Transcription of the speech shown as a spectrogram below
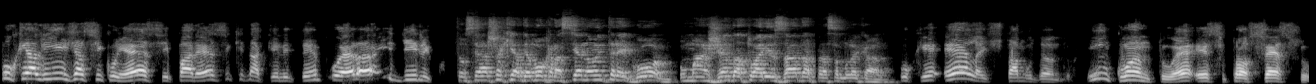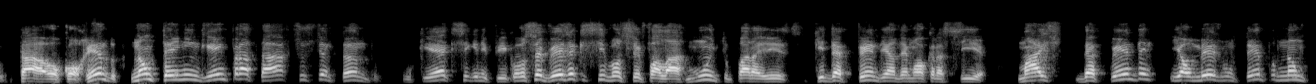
Porque ali já se conhece, parece que naquele tempo era idílico. Então você acha que a democracia não entregou uma agenda atualizada para essa molecada? Porque ela está mudando. Enquanto é, esse processo está ocorrendo, não tem ninguém para estar tá sustentando. O que é que significa? Você veja que se você falar muito para esses que defendem a democracia, mas defendem e, ao mesmo tempo, não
